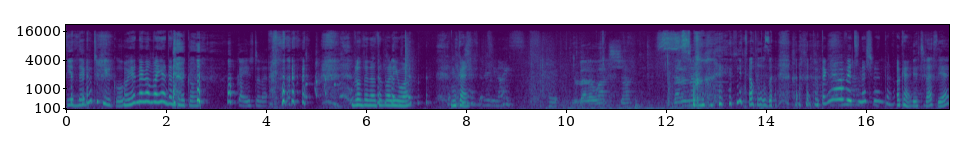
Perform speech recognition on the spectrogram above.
Jednego czy kilku? No jednego ma jeden tylko. Okej, jeszcze raz. Blondyna zapaliła. Okej. Nie ta muza. To tak miało być na święta. Okej. Jeszcze raz, je?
